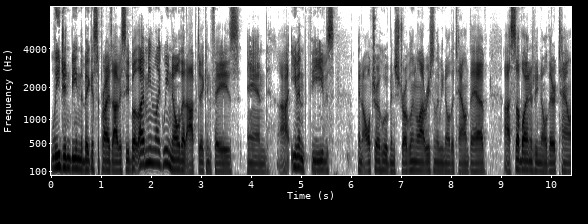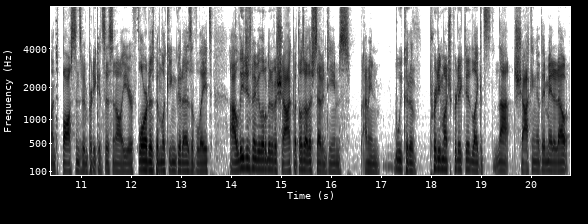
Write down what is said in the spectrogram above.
Legion being the biggest surprise, obviously. But I mean, like we know that Optic and FaZe and uh, even Thieves and Ultra, who have been struggling a lot recently, we know the talent they have. Uh, subliners, we know their talent. Boston's been pretty consistent all year. Florida's been looking good as of late. Uh, Legion's maybe a little bit of a shock, but those other seven teams, I mean, we could have pretty much predicted. Like it's not shocking that they made it out.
